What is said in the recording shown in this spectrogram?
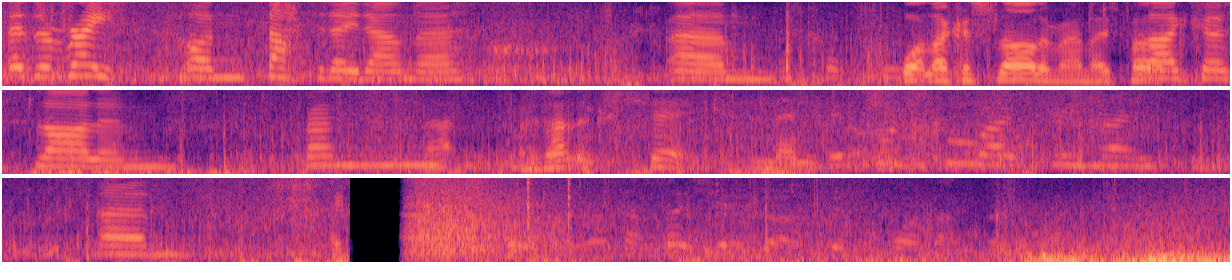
There's a race on Saturday down there. Um, What, like a slalom around those parts? like a slalom run. Oh, that looks sick. And then. It's called the Couloir Extreme Race. Um, That's so shit as well. Just before I'm back.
